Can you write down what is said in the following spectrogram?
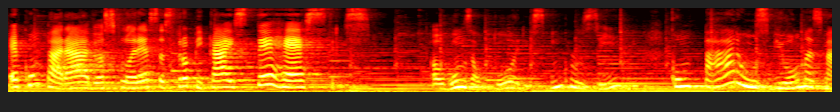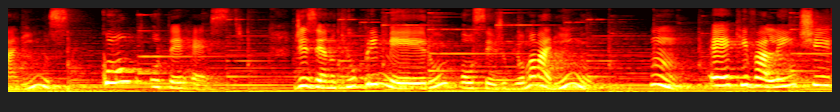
é comparável às florestas tropicais terrestres. Alguns autores, inclusive, comparam os biomas marinhos com o terrestre, dizendo que o primeiro, ou seja, o bioma marinho, hum, é equivalente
